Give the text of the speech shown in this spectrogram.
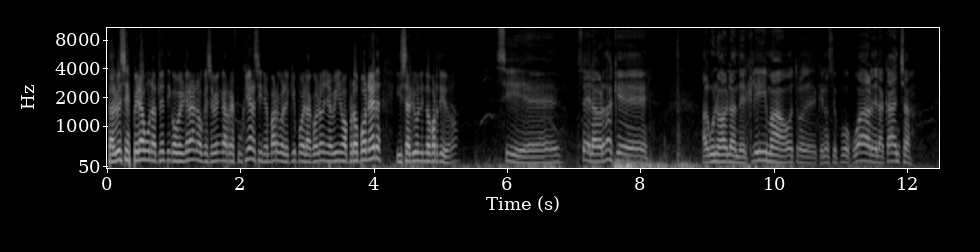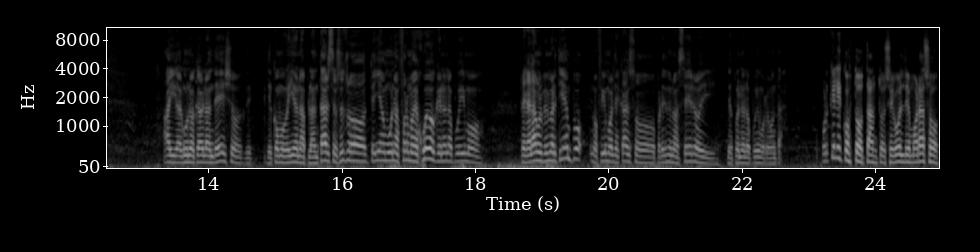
tal vez esperaba un Atlético Belgrano que se venga a refugiar, sin embargo el equipo de la Colonia vino a proponer y salió un lindo partido, ¿no? Sí, eh, sí, la verdad que algunos hablan del clima, otros de que no se pudo jugar, de la cancha. Hay algunos que hablan de ellos, de, cómo venían a plantarse. Nosotros teníamos una forma de juego que no la pudimos, regalamos el primer tiempo, nos fuimos al descanso perdiendo 1 a 0 y después no lo pudimos remontar. ¿Por qué le costó tanto ese gol de Morazo?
